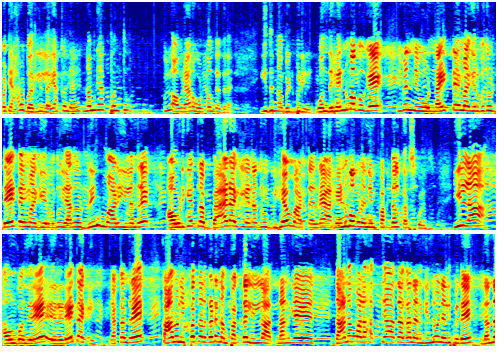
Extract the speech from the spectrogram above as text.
ಬಟ್ ಯಾರು ಬರಲಿಲ್ಲ. ಯಾಕಂದ್ರೆ ನಮ್ಗೆ ಯಾಕೆ ಬಂತು? ಅಯ್ಯೋ, ಅವ್ರು ಯಾರು ಇದಾರೆ. ಇದನ್ನ ಬಿಟ್ಬಿಡಿ. ಒಂದು ಹೆಣ್ಮಗುಗೆ ಇವನ್ ನೀವು ನೈಟ್ ಟೈಮ್ ಆಗಿರ್ಬೋದು ಡೇ ಟೈಮ್ ಆಗಿರ್ಬೋದು, ಯಾರಾದ್ರೂ ಡ್ರಿಂಕ್ ಮಾಡಿ, ಇಲ್ಲಾಂದ್ರೆ ಆ ಹುಡುಗಿ ಹತ್ರ ಬ್ಯಾಡ್ ಆಗಿ ಏನಾದ್ರೂ ಬಿಹೇವ್ ಮಾಡ್ತಾ ಇದ್ರೆ ಆ ಹೆಣ್ಮಗುನ ನಿಮ್ ಪಕ್ಕದಲ್ಲಿ ಕರ್ಸ್ಕೊಳ್ಳಿ. ಇಲ್ಲ, ಅವನ್ಗೊಂದು ಡೇಟ್ ಹಾಕಿ. ಯಾಕಂದ್ರೆ ಕಾನೂನು ಇಪ್ಪತ್ನಾಲ್ಕು ಗಂಟೆ ನಮ್ಮ ಪಕ್ಕದಲ್ಲಿ ಇಲ್ಲ. ನನಗೆ ದಾನಮ್ಮಳ ಹತ್ಯೆ ಆದಾಗ ನನಗೆ ಇನ್ನೂ ನೆನಪಿದೆ. ನನ್ನ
